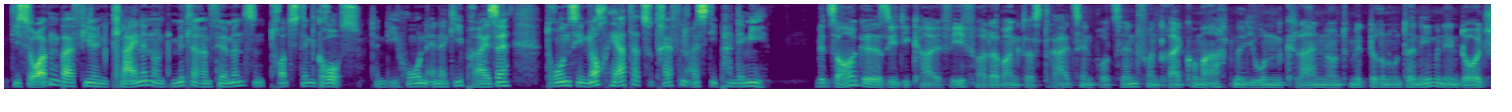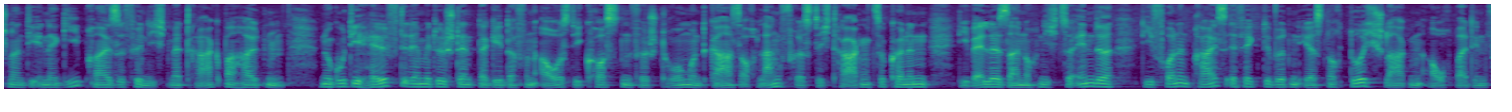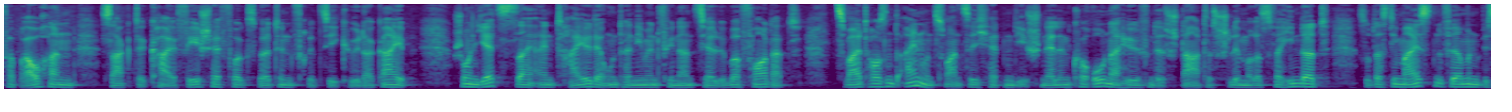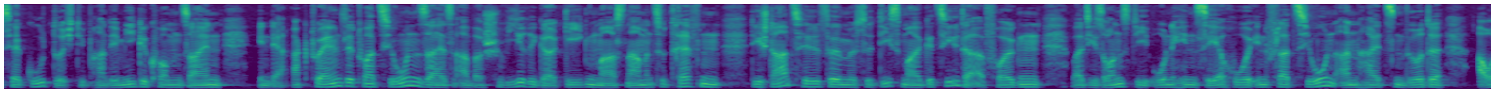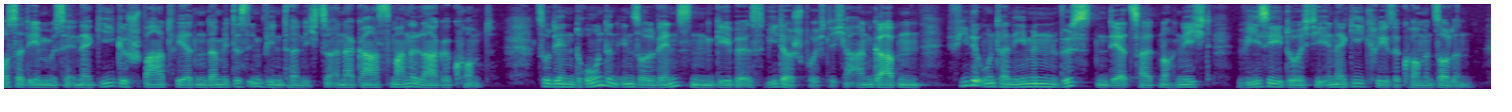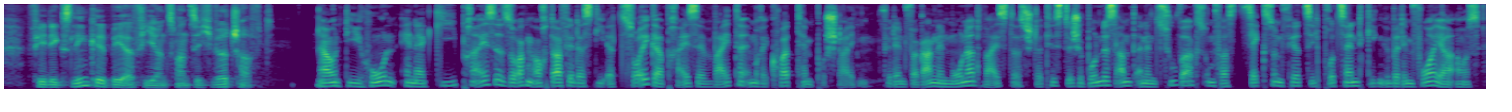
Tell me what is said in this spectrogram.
Die Sorgen bei vielen kleinen und mittleren Firmen sind trotzdem groß, denn die hohen Energiepreise drohen sie noch härter zu treffen als die Pandemie. Mit Sorge sieht die KfW-Förderbank, dass 13 Prozent von 3,8 Millionen kleinen und mittleren Unternehmen in Deutschland die Energiepreise für nicht mehr tragbar halten. Nur gut die Hälfte der Mittelständler geht davon aus, die Kosten für Strom und Gas auch langfristig tragen zu können. Die Welle sei noch nicht zu Ende. Die vollen Preiseffekte würden erst noch durchschlagen, auch bei den Verbrauchern, sagte KfW-Chefvolkswirtin Fritzi Köder-Geib. Schon jetzt sei ein Teil der Unternehmen finanziell überfordert. 2021 hätten die schnellen Corona-Hilfen des Staates Schlimmeres verhindert, sodass die meisten Firmen bisher gut durch die Pandemie gekommen seien. In der aktuellen Situation sei es aber schwieriger, Gegenmaßnahmen zu treffen. Die Staatshilfe müsse diesmal gezielter erfolgen, weil sie sonst die ohnehin sehr hohe Inflation anheizen würde. Außerdem müsse Energie gespart werden, damit es im Winter nicht zu einer Gasmangellage kommt. Zu den drohenden Insolvenzen gebe es widersprüchliche Angaben. Viele Unternehmen wüssten derzeit noch nicht, wie sie durch die Energiekrise kommen sollen. Felix Linke, BR24 Wirtschaft. Na und die hohen Energiepreise sorgen auch dafür, dass die Erzeugerpreise weiter im Rekordtempo steigen. Für den vergangenen Monat weist das Statistische Bundesamt einen Zuwachs um fast 46 Prozent gegenüber dem Vorjahr aus.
